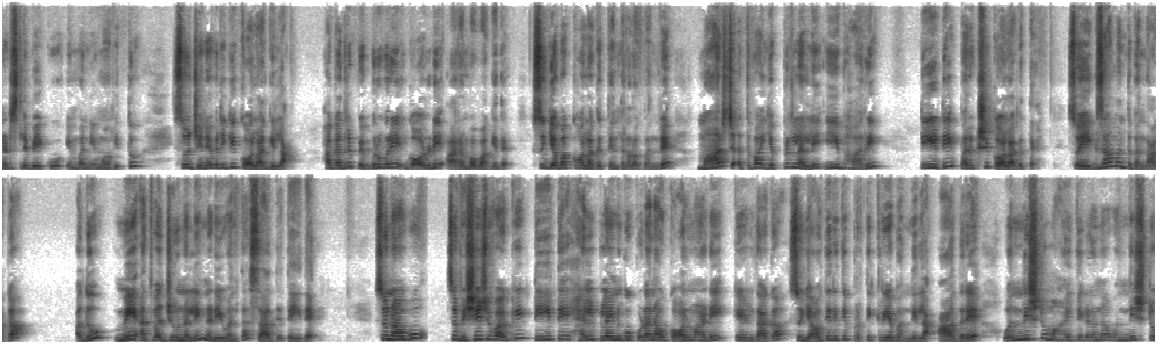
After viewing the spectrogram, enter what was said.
ನಡೆಸಲೇಬೇಕು ಎಂಬ ನಿಯಮವಿತ್ತು. ಸೊ ಜನವರಿಗೆ ಕಾಲ್ ಆಗಿಲ್ಲ. ಹಾಗಾದರೆ ಫೆಬ್ರವರಿ ಆಲ್ರೆಡಿ ಆರಂಭವಾಗಿದೆ. ಸೊ ಯಾವಾಗ ಕಾಲ್ ಆಗುತ್ತೆ ಅಂತ ನೋಡೋಕೆ ಬಂದರೆ ಮಾರ್ಚ್ ಅಥವಾ ಏಪ್ರಿಲ್ನಲ್ಲಿ ಈ ಬಾರಿ ಟಿ ಟಿ ಪರೀಕ್ಷೆ ಕಾಲ್ ಆಗುತ್ತೆ. ಸೊ ಎಕ್ಸಾಮ್ ಅಂತ ಬಂದಾಗ ಅದು ಮೇ ಅಥವಾ ಜೂನಲ್ಲಿ ನಡೆಯುವಂಥ ಸಾಧ್ಯತೆ ಇದೆ. ಸೊ ನಾವು ಸೊ ವಿಶೇಷವಾಗಿ ಟಿ ಇ ಟಿ ಹೆಲ್ಪ್ ಲೈನ್ಗೂ ಕೂಡ ನಾವು ಕಾಲ್ ಮಾಡಿ ಕೇಳಿದಾಗ ಸೊ ಯಾವುದೇ ರೀತಿ ಪ್ರತಿಕ್ರಿಯೆ ಬಂದಿಲ್ಲ. ಆದರೆ ಒಂದಿಷ್ಟು ಮಾಹಿತಿಗಳನ್ನು, ಒಂದಿಷ್ಟು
